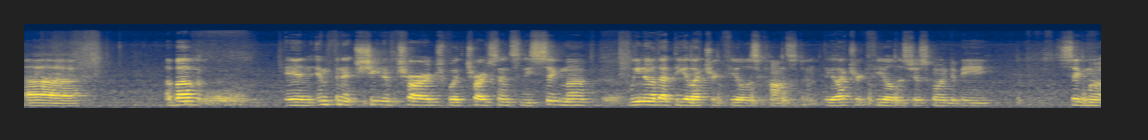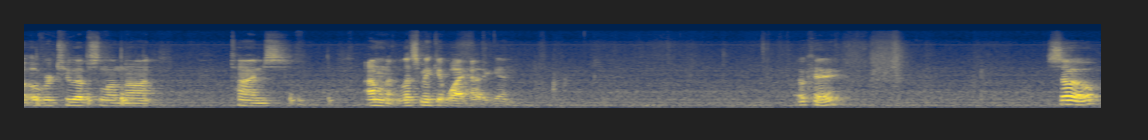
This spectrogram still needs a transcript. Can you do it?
Uh, above an infinite sheet of charge with charge density sigma, we know that the electric field is constant. The electric field is just going to be sigma over 2 epsilon naught times, I don't know, let's make it y hat again. Okay. So,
